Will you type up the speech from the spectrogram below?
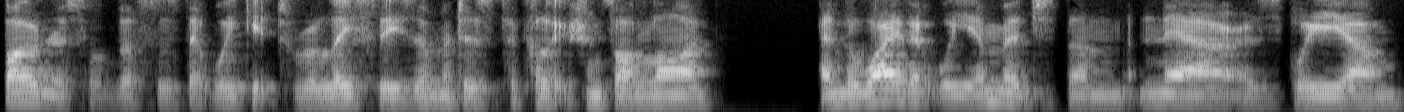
bonus of this is that we get to release these images to collections online. And the way that we image them now is we um,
